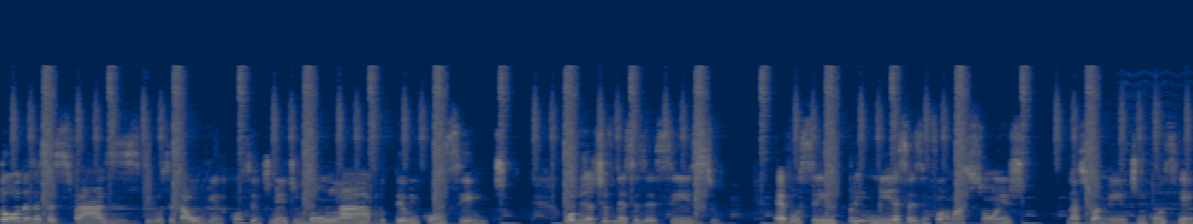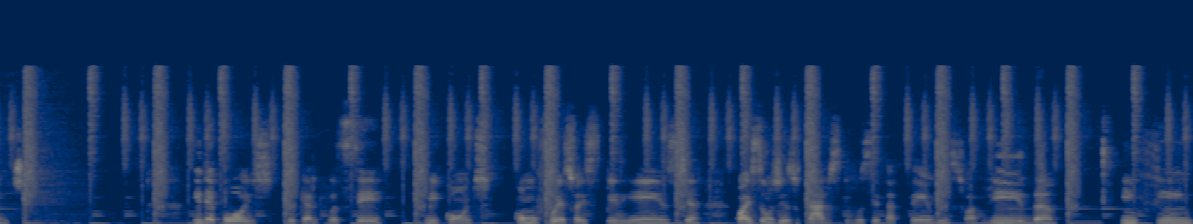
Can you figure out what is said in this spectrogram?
todas essas frases que você está ouvindo conscientemente vão lá para o teu inconsciente. O objetivo desse exercício é você imprimir essas informações na sua mente inconsciente. E depois eu quero que você me conte como foi a sua experiência, quais são os resultados que você está tendo em sua vida. Enfim,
